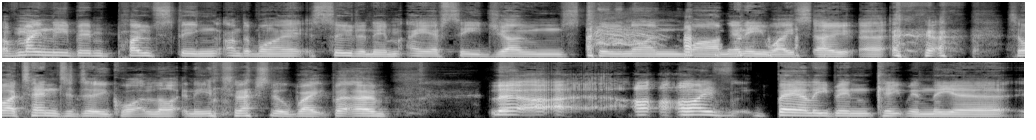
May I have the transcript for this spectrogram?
I've mainly been posting under my pseudonym AFC Jones two nine one anyway, so uh, so I tend to do quite a lot in the international break. But um, look, I, I, I've barely been keeping the uh,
